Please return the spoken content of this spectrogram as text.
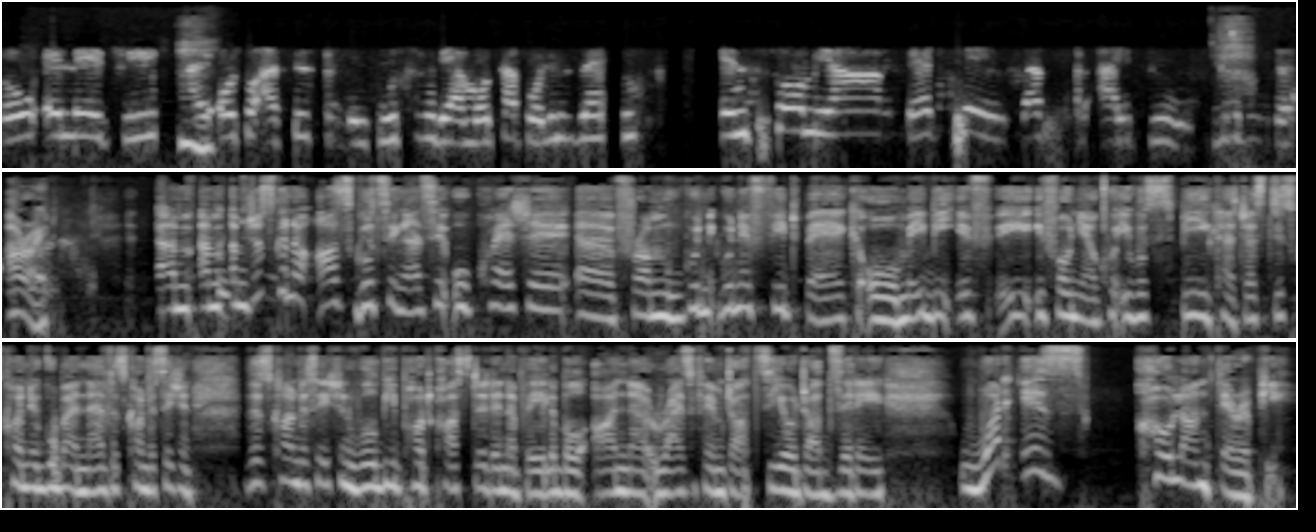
low energy. I also assist in boosting their metabolism. Insomnia, back pain, that's what I do. All right. Um, I'm, I'm just going to ask Gutsing Ati ukweshe uh, from Gune feedback or maybe if if only it will speak just this this conversation. This conversation will be podcasted and available on uh. What is colon therapy?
